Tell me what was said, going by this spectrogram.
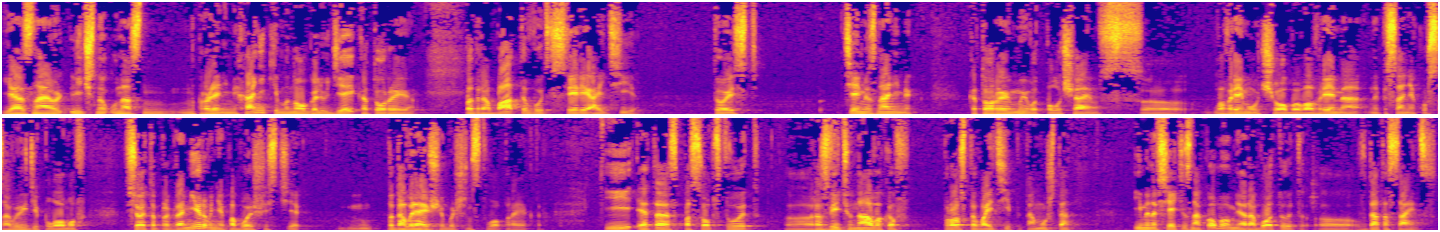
я знаю лично у нас в направлении механики много людей, которые подрабатывают в сфере IT. То есть теми знаниями, которые мы вот получаем с, во время учебы, во время написания курсовых дипломов, все это программирование по большей ну, подавляющее большинство проектов. И это способствует э, развитию навыков просто в IT, потому что именно все эти знакомые у меня работают э, в Data Science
